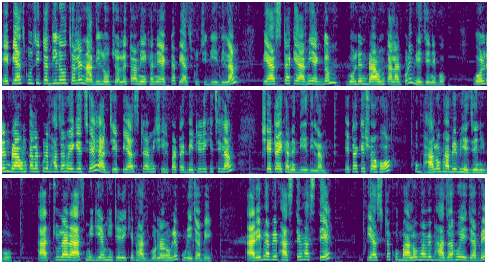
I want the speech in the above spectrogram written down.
এই পেঁয়াজ কুচিটা দিলেও চলে, না দিলেও চলে। তো আমি এখানে একটা পেঁয়াজ কুচি দিয়ে দিলাম। পেঁয়াজটাকে আমি একদম গোল্ডেন ব্রাউন কালার করে ভেজে নেব। গোল্ডেন ব্রাউন কালার করে ভাজা হয়ে গেছে আর যে পেঁয়াজটা আমি শিলপাটায় বেটে রেখেছিলাম, সেটা এখানে দিয়ে দিলাম। এটাকে সহ খুব ভালোভাবে ভেজে নিব। আর চুলার আঁচ মিডিয়াম হিটে রেখে ভাজবো, না হলে পুড়ে যাবে। আর এভাবে ভাজতে ভাজতে পেঁয়াজটা খুব ভালোভাবে ভাজা হয়ে যাবে।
